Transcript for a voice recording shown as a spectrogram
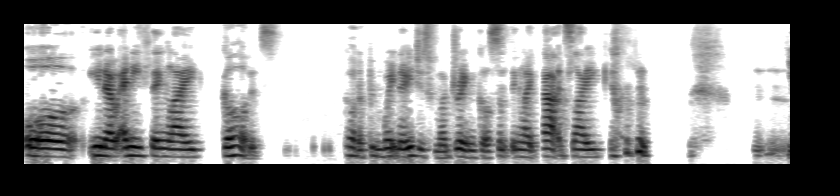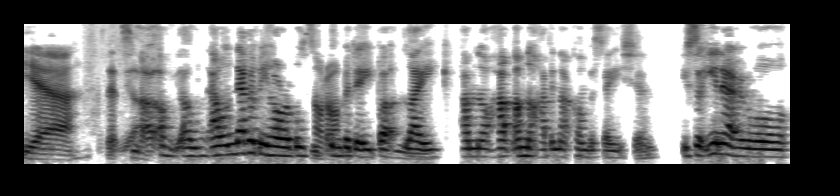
or you know, anything like God, it's God, I've been waiting ages for my drink or something like that. It's like yeah that's not I'll, I'll, I'll never be horrible to somebody on. but mm. like i'm not ha- i'm not having that conversation so you know or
